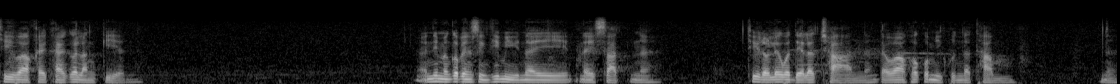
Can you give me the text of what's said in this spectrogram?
ที่ว่าใครๆก็รังเกียจอันนี้มันก็เป็นสิ่งที่มีอยู่ในในสัตว์นะ ที่เราเรียกว่าเดรัจฉานนะแต่ว่าเขาก็มีคุณธรรมนะ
